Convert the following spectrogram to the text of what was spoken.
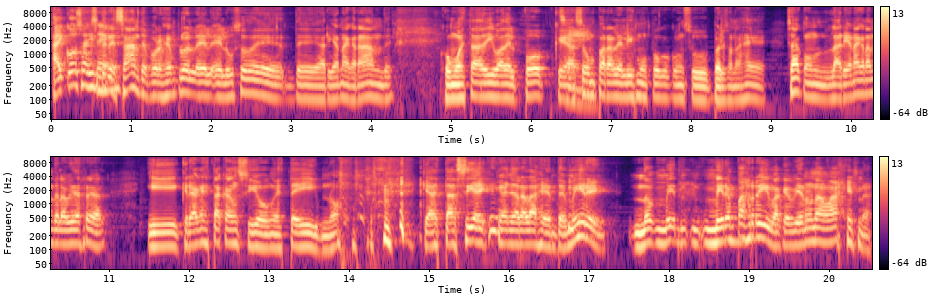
Hay cosas interesantes. Por ejemplo, el, el uso de, de Ariana Grande como esta diva del pop que hace un paralelismo un poco con su personaje, o sea, con la Ariana Grande de la vida real. Y crean esta canción, este himno, que hasta así hay que engañar a la gente. Miren, no, miren para arriba que viene una vaina.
